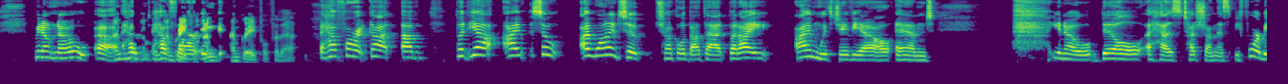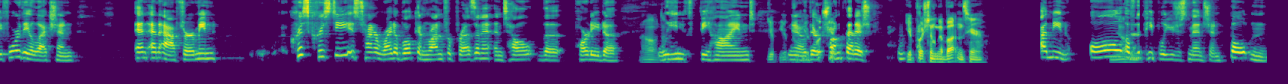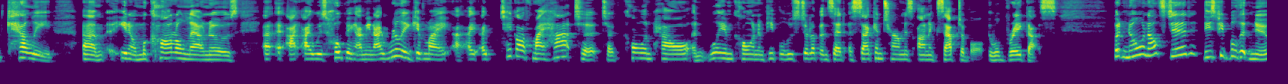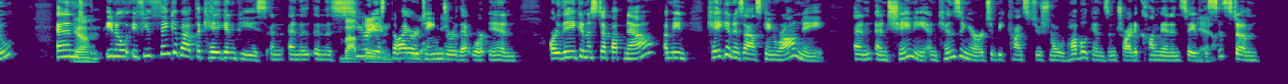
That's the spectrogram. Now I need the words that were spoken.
we don't know uh, I'm, how I'm, how I'm far. Grateful. It, I'm, grateful for that. How far it got. Um, but yeah, I so I wanted to chuckle about that, but I I'm with JVL and you know Bill has touched on this before before the election and and after. I mean Chris Christie is trying to write a book and run for president and tell the party to oh, leave behind, you're, you're, you know, their Trump fetish. You're pushing my buttons here. I mean, all of that. the people you just mentioned, Bolton, Kelly, um, you know, McConnell now knows. Uh, I, I, was hoping. I mean, I really give my, I, I, take off my hat to to Colin Powell and William Cohen and people who stood up and said a second term is unacceptable. It will break us but no one else did. These people that knew. And yeah. you know, if you think about the Kagan piece and and the and the Bob serious Kagan. dire danger that we're in, are they going to step up now? I mean, Kagan is asking Romney and and Cheney and Kinzinger to be constitutional Republicans and try to come in and save yeah. the system,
